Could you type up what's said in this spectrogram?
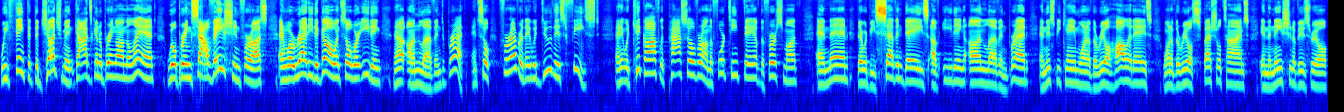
We think that the judgment God's going to bring on the land will bring salvation for us and we're ready to go and so we're eating uh, unleavened bread. And so forever they would do this feast and it would kick off with Passover on the 14th day of the first month and then there would be seven days of eating unleavened bread. And this became one of the real holidays, one of the real special times in the nation of Israel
